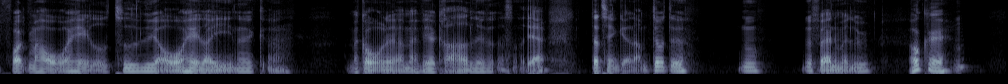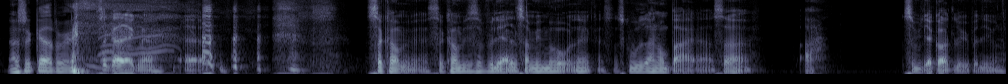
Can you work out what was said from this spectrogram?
folk, man har overhalet tidligere, overhaler en, ikke? Og man går der, og man er ved at græde lidt. Og sådan. Ja, der tænker jeg, "Nå, men det var det. Nu, nu er jeg færdig med at løbe. Okay. Mm. Nå, så gad du ikke. Så gad jeg ikke mere. Ja. så, kom vi, så kom vi selvfølgelig alle sammen i mål, ikke? Og så skulle vi ud og have nogle bajer, og så, så ville jeg godt løbe alligevel.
